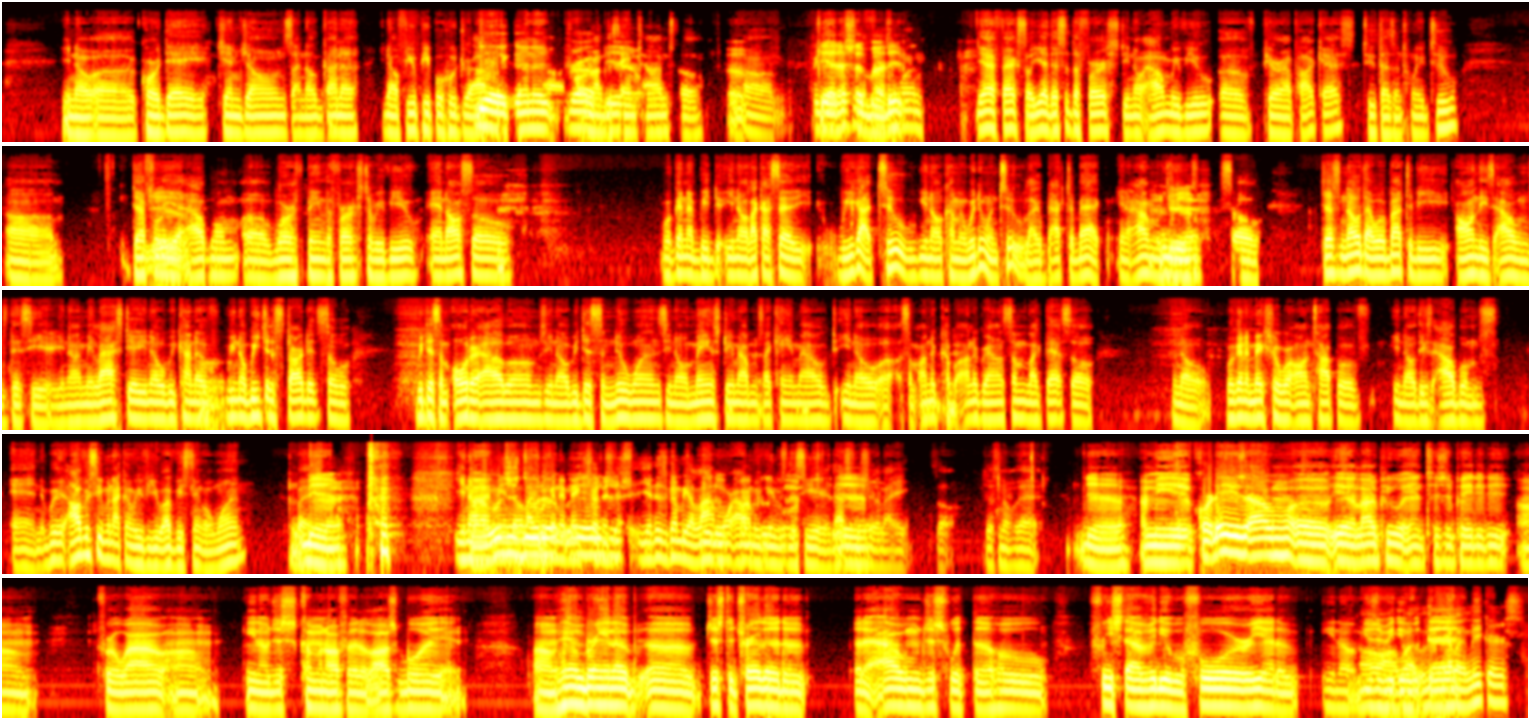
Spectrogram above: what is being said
you know, uh Cordae, Jim Jones. I know Gunna, you know, a few people who dropped, yeah, Gunna uh, dropped around the same time. So, oh. um, yeah, yeah, that's about it. One. Yeah, facts. So yeah, this is the first, you know, album review of Pure Rap Podcast 2022. Um definitely yeah. an album uh worth being the first to review. And also we're gonna be, you know, like I said, we got two, you know, coming. We're doing two, like back to back, you know, album reviews. Yeah. So just know that we're about to be on these albums this year. You know, I mean, last year, you know, we kind of, you know, we just started, so we did some older albums. You know, we did some new ones. You know, mainstream albums that came out. You know, uh, some undercover underground, something like that. So, you know, we're gonna make sure we're on top of you know these albums, and we obviously we're not gonna review every single one. But, yeah, you know, nah, I mean? just like, we're gonna make sure that just, yeah, there's gonna be a lot more album reviews this year. That's yeah. for sure. Like, so just know that. Yeah, I mean, yeah, Cordae's album. Uh, yeah, a lot of people anticipated it. Um, for a while. Um, you know, just coming off of the Lost Boy and um him bringing up uh just the trailer of the of the album, just with the whole freestyle video before. He had a you know music oh, video what, with that. LA Leakers.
